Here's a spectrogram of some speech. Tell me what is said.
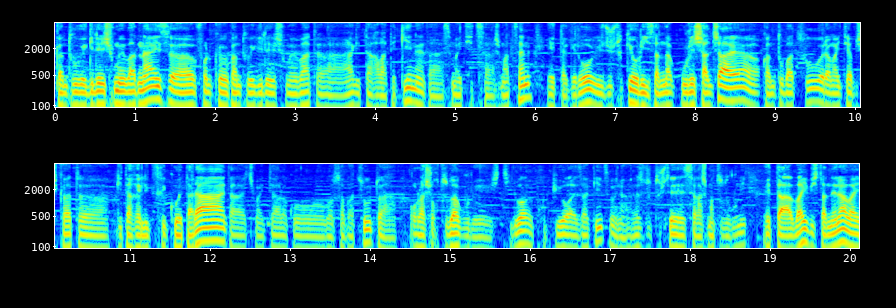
kantu egile xume bat naiz, uh, folk kantu egile xume bat uh, gitarra batekin eta zemaititz asmatzen. Eta gero, justuki hori izan da gure saltza, eh? kantu batzu, eramaitea pixkat uh, gitarra elektrikoetara eta esmaitea lako gauza batzu, eta hola sortu da gure estiloa, propioa ezakitz, baina ez dut uste zer asmatu dugunik. Eta bai, biztan dena, bai,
